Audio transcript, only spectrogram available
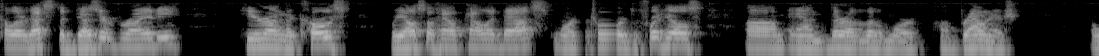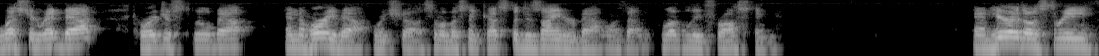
color. That's the desert variety. Here on the coast, we also have pallid bats more toward the foothills, um, and they're a little more uh, brownish a western red bat, gorgeous little bat, and the hoary bat, which uh, some of us think that's the designer bat with that lovely frosting. And here are those three,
